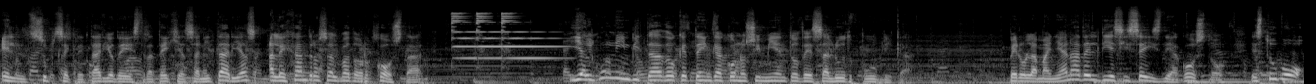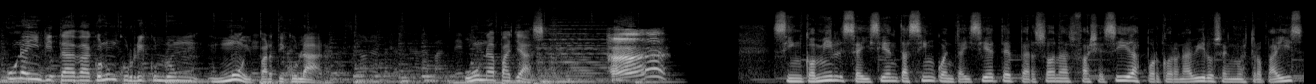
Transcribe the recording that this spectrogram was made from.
el subsecretario de Estrategias Sanitarias, Alejandro Salvador Costa, y algún invitado que tenga conocimiento de salud pública. Pero la mañana del 16 de agosto estuvo una invitada con un currículum muy particular. Una payasa. ¿Ah? 5.657 personas fallecidas por coronavirus en nuestro país.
